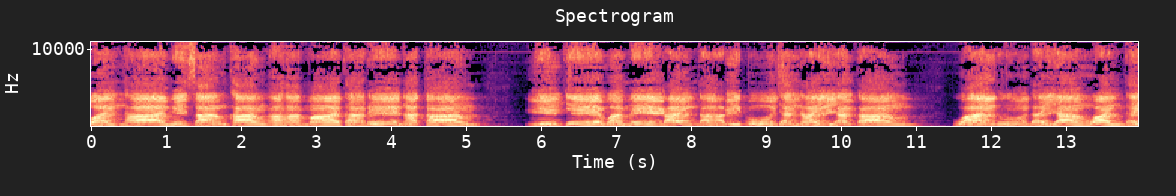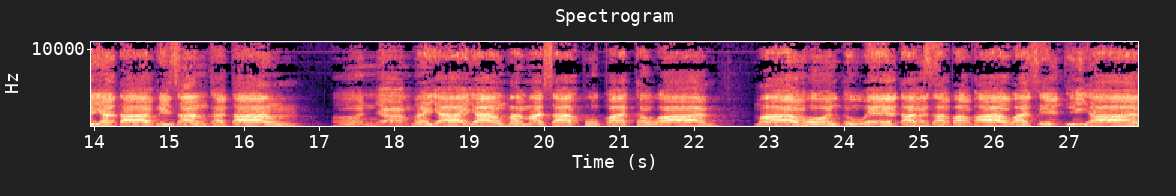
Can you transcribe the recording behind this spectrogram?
วันทามิสังขังอามาทะเรนตังอิเจวเมกันตาภิปูชนายกัง วันถุดยังวันทยตาพิสังขตังปุญญังมยายังมะมาสัพพุปัตถวานมาโหนตุเวตัสสะปภาวสิทธิยาน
